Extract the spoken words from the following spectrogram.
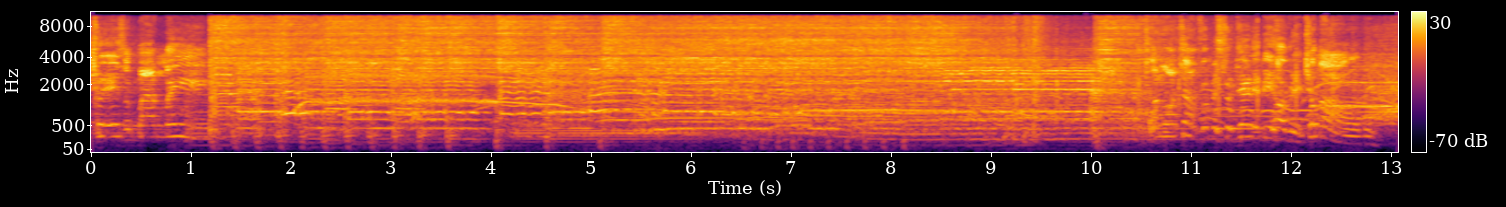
crazy about me. One more time for Mr. Danny B. Hurry. Come on.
